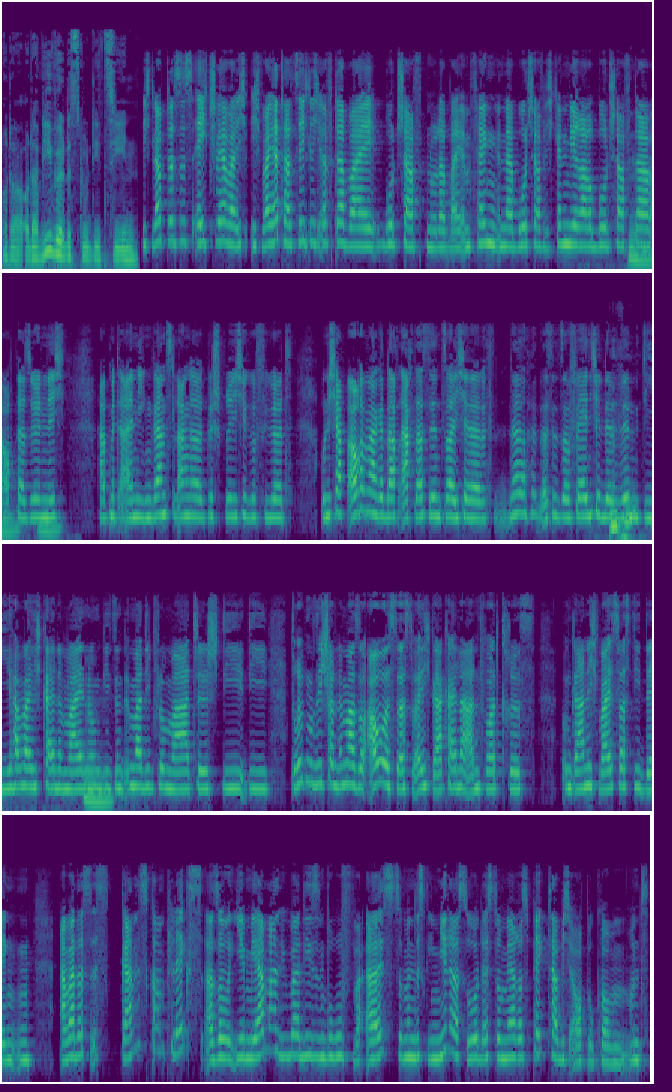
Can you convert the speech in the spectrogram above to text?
oder oder wie würdest du die ziehen? Ich glaube, das ist echt schwer, weil ich, ich war ja tatsächlich öfter bei Botschaften oder bei Empfängen in der Botschaft. Ich kenne mehrere Botschafter, mhm. auch persönlich, habe mit einigen ganz lange Gespräche geführt. Und ich habe auch immer gedacht, ach, das sind solche, ne, das sind so Fähnchen im mhm. Wind, die haben eigentlich keine Meinung, mhm. die sind immer diplomatisch, die, die drücken sich schon immer so aus, dass du eigentlich gar keine Antwort kriegst und gar nicht weißt, was die denken. Aber das ist ganz komplex. Also je mehr man über diesen Beruf weiß, zumindest ging mir das so, desto mehr Respekt habe ich auch bekommen. Und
